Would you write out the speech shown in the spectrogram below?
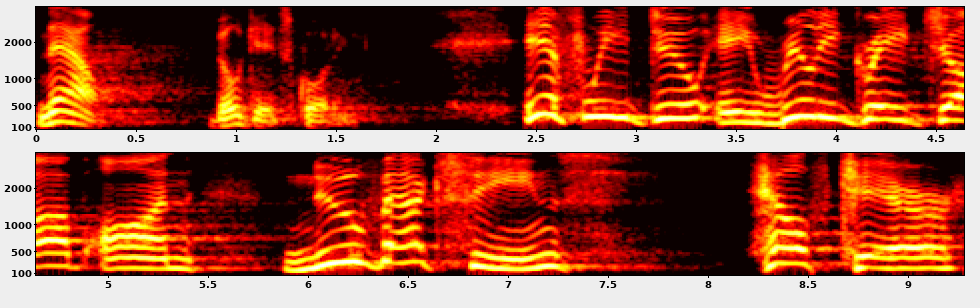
Now, Bill Gates quoting, if we do a really great job on new vaccines, healthcare,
